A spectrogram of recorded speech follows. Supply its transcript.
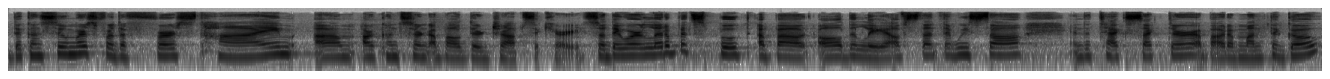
the consumers, for the first time, um, are concerned about their job security. So they were a little bit spooked about all the layoffs that, that we saw in the tech sector about a month ago.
